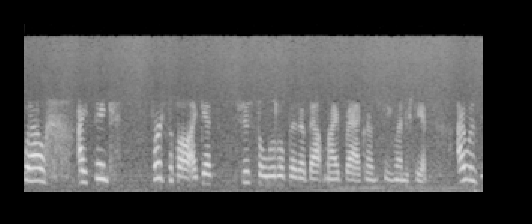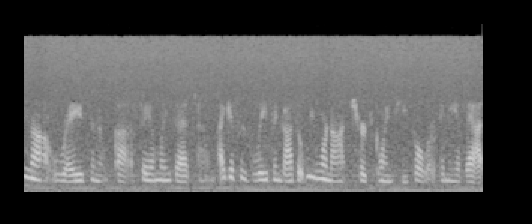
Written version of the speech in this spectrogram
Well, I think, first of all, I guess just a little bit about my background so you understand. I was not raised in a uh, family that, um, I guess, we believed in God, but we were not church-going people or any of that.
